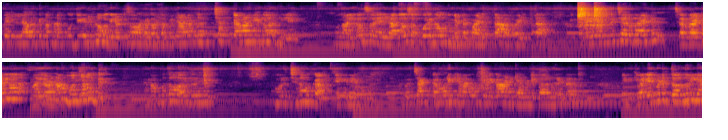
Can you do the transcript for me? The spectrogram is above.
അപ്പൊ എല്ലാവർക്കും നമ്മുടെ പുതിയൊരു വ്ലോഗിലോട്ട് സ്വാഗതം അപ്പൊ ഞാനന്ന് ചക്ക വാങ്ങിയെന്ന് പറഞ്ഞില്ലേ? മൂന്നാൽ ദിവസം എല്ലാ ദിവസവും പോയി നോക്കും കേട്ടോ. പഴുത്ത പഴുത്ത ഇപ്പൊ ചെറുതായിട്ട് ചെറുതായിട്ടല്ല നല്ലോണം അമ്മങ്ങളുണ്ട്. നമുക്ക് ഇത് മുറിച്ച് നോക്കാം. എങ്ങനെയാണെന്ന്. അപ്പൊ ചക്ക മുറിക്കണ കുറച്ച് കാണിക്കാൻ വേണ്ടി പറഞ്ഞിട്ടുണ്ടായിരുന്നു. എനിക്ക് വലിയ പിടുത്തമൊന്നുമില്ല.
